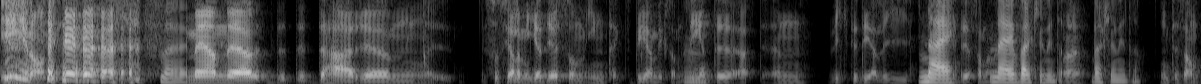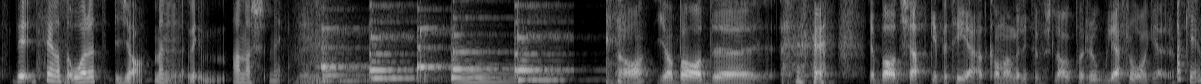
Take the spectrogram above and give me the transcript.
Ingen aning. Men eh, det- här eh, sociala medier som intäktsben, liksom, det är Mm. inte en viktig del i, Nej, i det sammanhanget. nej verkligen inte. Nej. Verkligen inte. Intressant. Det, det senaste året, ja, men Mm. annars nej. Ja, jag bad, eh, jag bad ChatGPT att komma med lite förslag på roliga frågor. Okej,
